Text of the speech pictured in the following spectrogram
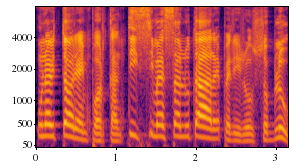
una vittoria importantissima e salutare per i rossoblù.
